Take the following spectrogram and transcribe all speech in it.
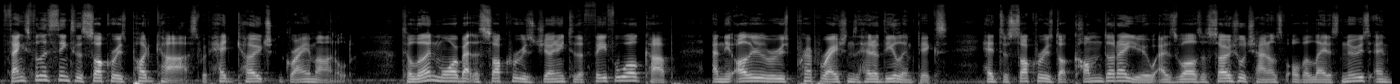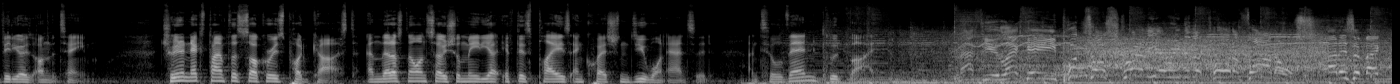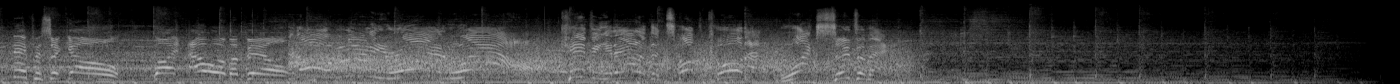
Thanks for listening to the Socceroos podcast with head coach Graham Arnold. To learn more about the Socceroos' journey to the FIFA World Cup and the Olyroos' preparations ahead of the Olympics, head to socceroos.com.au as well as the social channels for all the latest news and videos on the team. Tune in next time for the Socceroos podcast and let us know on social media if there's plays and questions you want answered. Until then, goodbye. Matthew Leckie puts Australia into the quarterfinals. That is a magnificent goal by Awer Mabil. Oh, Matty Ryan, wow! Camping it out of the top corner like Superman.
